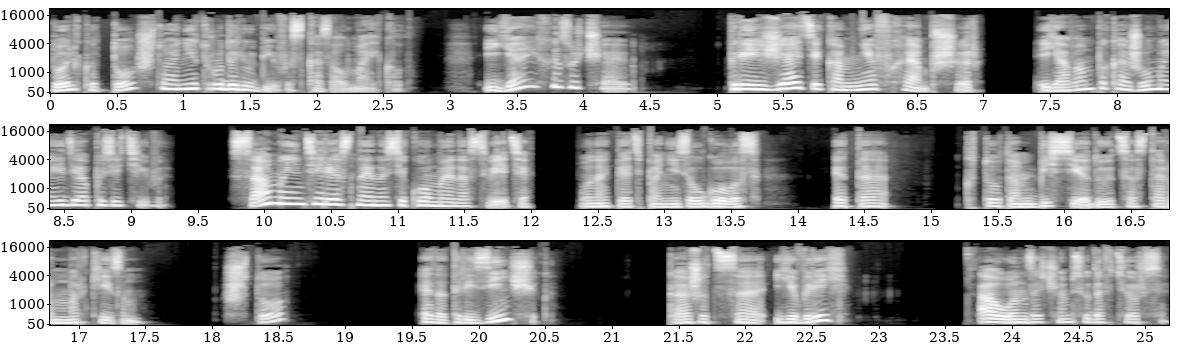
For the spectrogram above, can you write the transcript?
«Только то, что они трудолюбивы», — сказал Майкл. «И я их изучаю. Приезжайте ко мне в Хэмпшир, я вам покажу мои диапозитивы. Самое интересное насекомое на свете». Он опять понизил голос. «Это кто там беседует со старым маркизом?» «Что? Этот резинщик? Кажется, еврей? А он зачем сюда втерся?»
